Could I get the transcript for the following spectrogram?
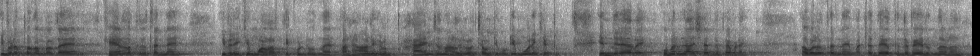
ഇവിടെ ഇപ്പോൾ നമ്മളുടെ കേരളത്തിൽ തന്നെ ഇവരേക്കും വളർത്തിക്കൊണ്ടുവന്ന പല ആളുകളും പ്രായം ചെന്ന ആളുകളും ചവിട്ടിക്കൂട്ടി കിട്ടും. എന്തിനേറെ കുമൻ രാജശേഖരൻ ഇപ്പോൾ എവിടെ? അതുപോലെ തന്നെ മറ്റേ അദ്ദേഹത്തിന്റെ പേരെന്താണ്?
